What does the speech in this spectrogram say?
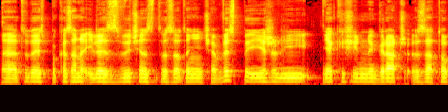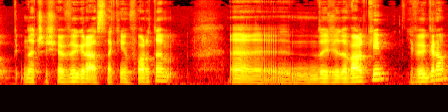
e, tutaj jest pokazane ile jest zwycięstw do zatonięcia wyspy i jeżeli jakiś inny gracz zatop, znaczy się wygra z takim fortem, e, dojdzie do walki i wygra,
